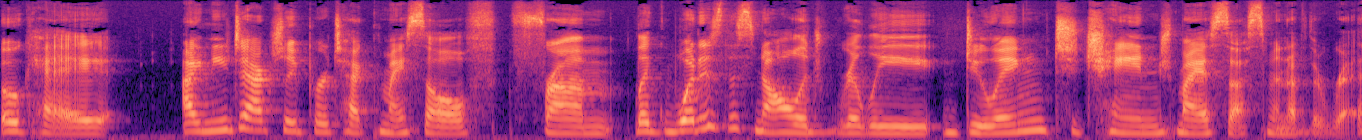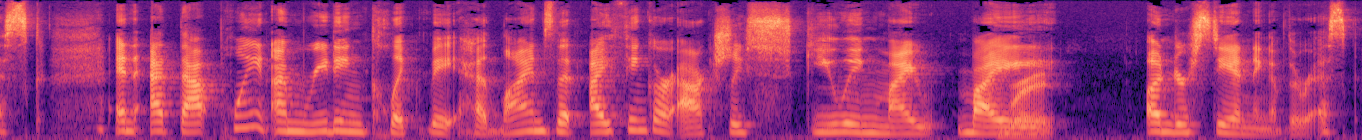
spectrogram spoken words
okay, I need to actually protect myself from like what is this knowledge really doing to change my assessment of the risk? And at that point, I'm reading clickbait headlines that I think are actually skewing my my Right. understanding of the risk.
